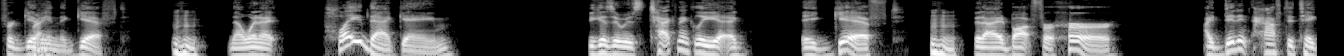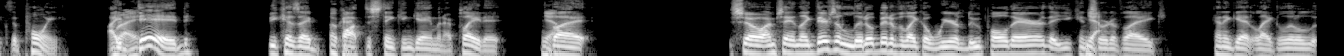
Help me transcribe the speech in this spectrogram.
for giving Right. the gift. Mhm. Now, when I played that game, because it was technically a, a gift Mhm. that I had bought for her, I didn't have to take the point. I Right. did because I Okay. bought the stinking game and I played it. Yeah. But so I'm saying like there's a little bit of like a weird loophole there that you can Yeah. sort of like kind of get like a little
